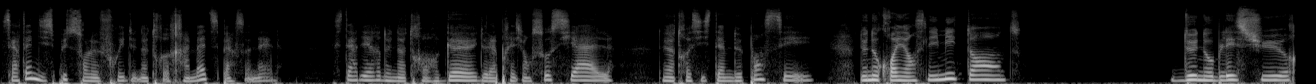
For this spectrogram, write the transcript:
certaines disputes sont le fruit de notre chametz personnel, c'est-à-dire de notre orgueil, de la pression sociale, de notre système de pensée, de nos croyances limitantes, de nos blessures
